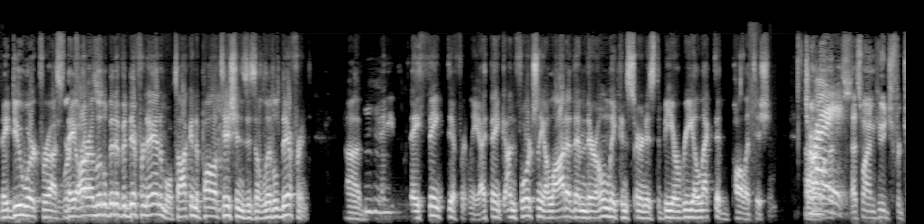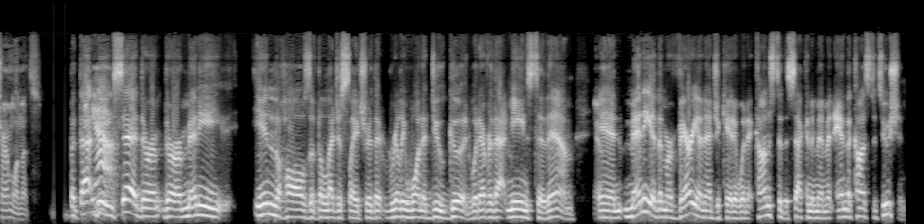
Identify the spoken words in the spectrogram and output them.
They do work for us. They, they are us. a little bit of a different animal. Talking to politicians is a little different. Uh, mm-hmm. they, they think differently. I think, unfortunately, a lot of them, their only concern is to be a reelected politician. right. That's why I'm huge for term limits. But that yeah. being said, there are there are many in the halls of the legislature that really want to do good, whatever that means to them. Yeah. And many of them are very uneducated when it comes to the Second Amendment and the Constitution.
